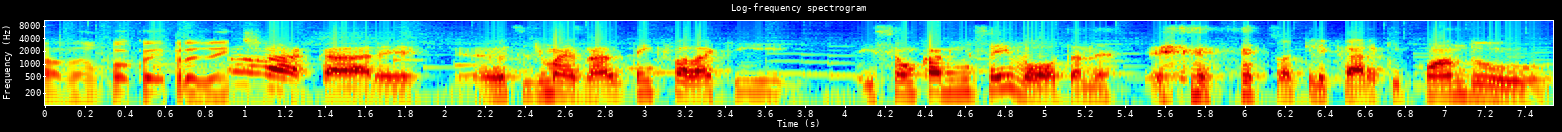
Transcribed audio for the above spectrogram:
Fala um pouco aí pra gente. Ah, cara, é, antes de mais nada, tem que falar que isso é um caminho sem volta, né? Sou aquele cara que quando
